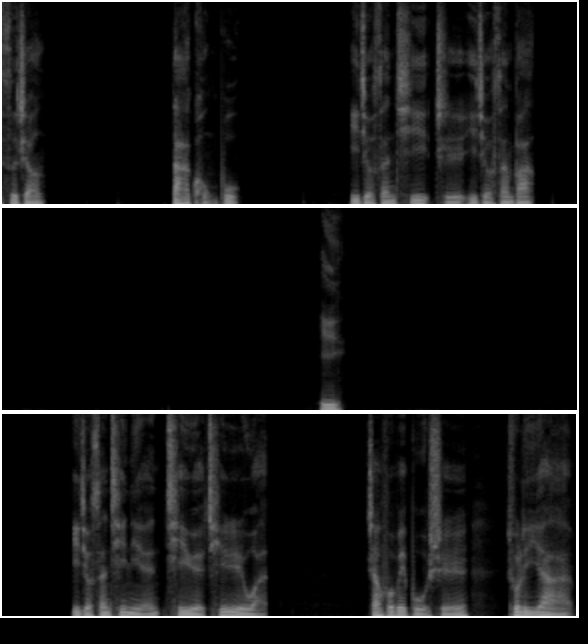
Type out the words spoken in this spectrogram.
四章，大恐怖。一九三七至一九三八。一，一九三七年七月七日晚，丈夫被捕时，茱莉亚·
